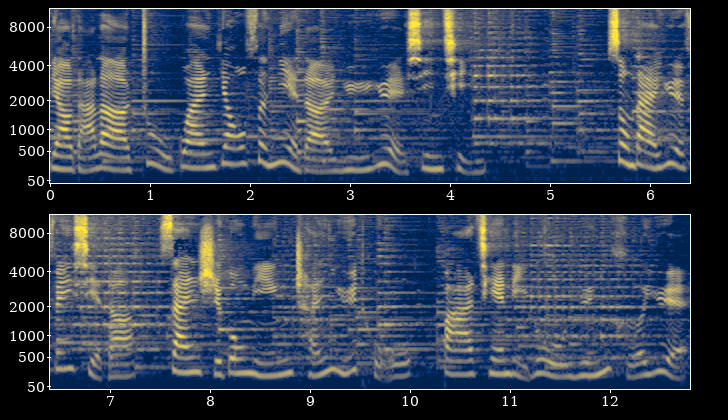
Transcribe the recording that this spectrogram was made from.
表达了筑关邀奋灭的愉悦心情。宋代岳飞写的“三十功名尘与土，八千里路云和月”，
